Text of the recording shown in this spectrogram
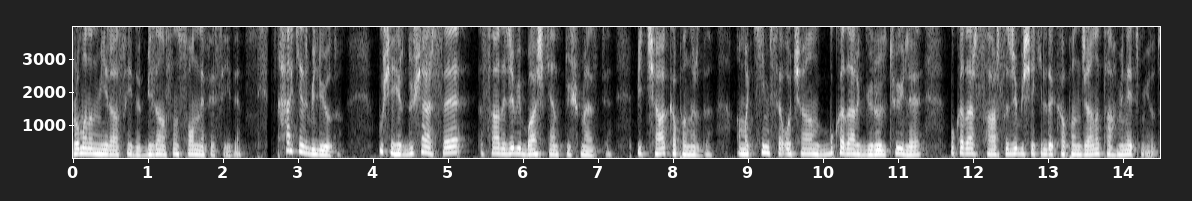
Roma'nın mirasıydı, Bizans'ın son nefesiydi. Herkes biliyordu. Bu şehir düşerse sadece bir başkent düşmezdi. Bir çağ kapanırdı. Ama kimse o çağın bu kadar gürültüyle, bu kadar sarsıcı bir şekilde kapanacağını tahmin etmiyordu.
